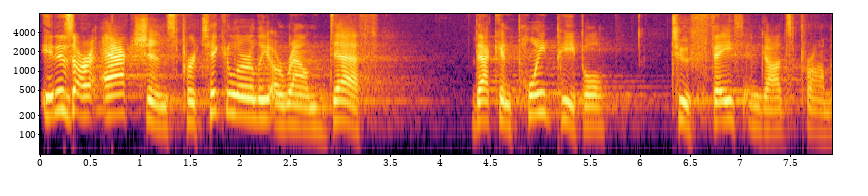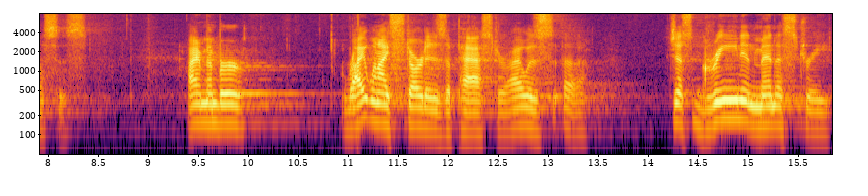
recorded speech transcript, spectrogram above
It is our actions, particularly around death, that can point people to faith in God's promises. I remember right when I started as a pastor, I was uh, just green in ministry.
